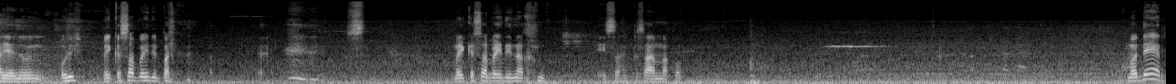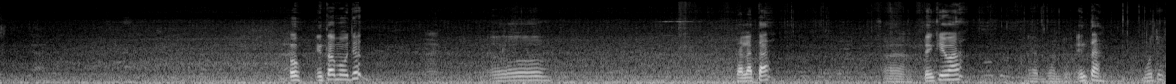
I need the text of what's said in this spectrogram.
Ayan yung, uy, may kasabay din pala. may kasabay din ako. Isa kasama ko. Moder. Oh, inta mo dyan. Oh. Talata? Ah, thank you ah. Inta, mo dyan.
